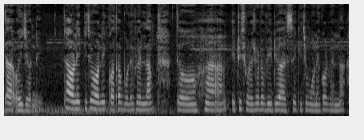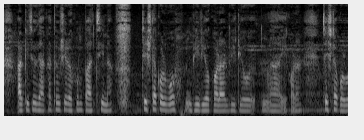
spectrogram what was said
তা ওই জন্যই। তা অনেক কিছু অনেক কথা বলে ফেললাম। তো হ্যাঁ, একটু ছোট ছোট ভিডিও আসছে কিছু মনে করবেন না। আর কিছু দেখাতেও সেরকম পাচ্ছি না। চেষ্টা করব ভিডিও করার ভিডিও এ করার। চেষ্টা করব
